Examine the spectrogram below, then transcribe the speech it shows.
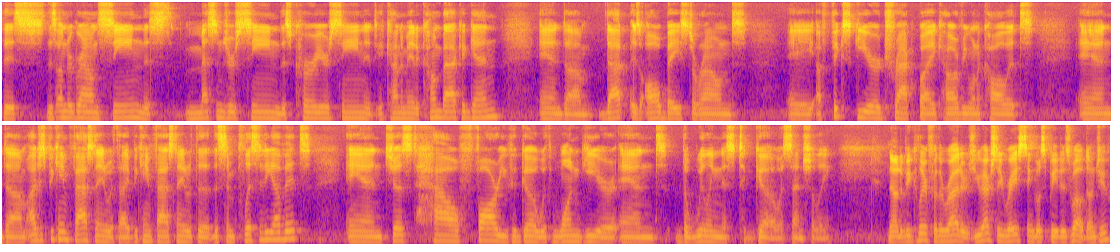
this this underground scene, this messenger scene, this courier scene. It, it kind of made a comeback again, and um, that is all based around a, a fixed gear track bike, however you want to call it. And um, I just became fascinated with it. I became fascinated with the, the simplicity of it and just how far you could go with one gear and the willingness to go, essentially. Now, to be clear for the riders, you actually race single speed as well, don't you?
